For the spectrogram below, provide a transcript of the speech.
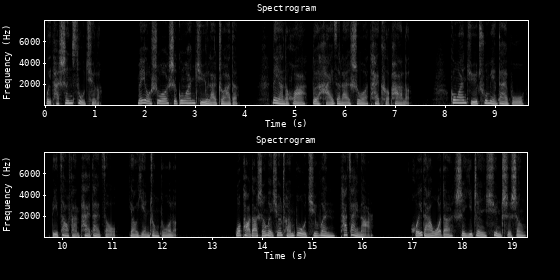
为他申诉去了，没有说是公安局来抓的。那样的话对孩子来说太可怕了。公安局出面逮捕，比造反派带走要严重多了。我跑到省委宣传部去问他在哪儿，回答我的是一阵训斥声。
